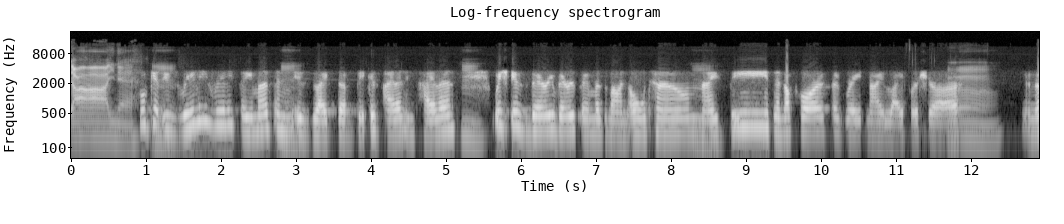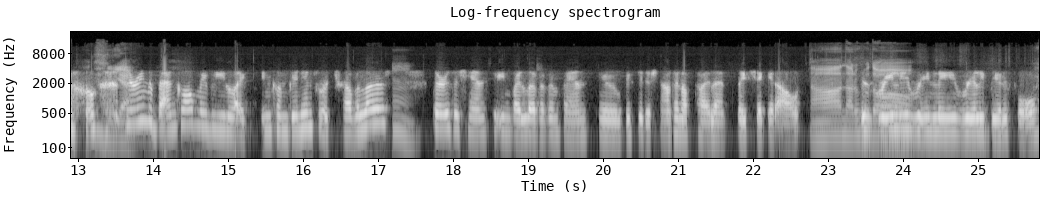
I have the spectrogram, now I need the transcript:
Ah, yeah. Phuket mm. is really, really famous and mm. is like the biggest island in Thailand, mm. which is very, very famous about an old town, mm. nice beach, and of course, a great nightlife for sure. Oh. You know yeah. during the bangkok maybe like inconvenient for travelers mm there is a chance to invite Love FM fans to visit the mountain of Thailand. Please check it out. Ah, it's really, really, really beautiful.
